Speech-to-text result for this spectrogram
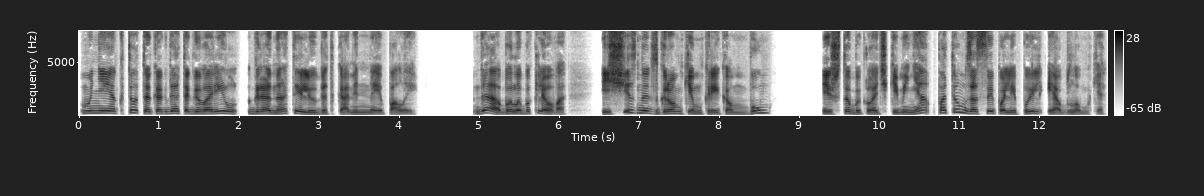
Мне кто-то когда-то говорил, гранаты любят каменные полы. Да, было бы клево. Исчезнуть с громким криком «бум», и чтобы клочки меня потом засыпали пыль и обломки.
